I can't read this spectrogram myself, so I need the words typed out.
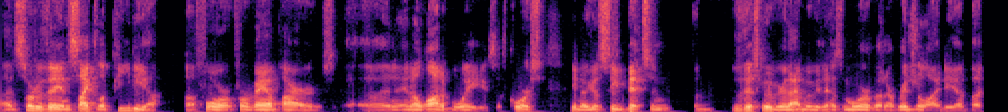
uh, sort of the encyclopedia for for vampires in, in a lot of ways. Of course, you know you'll see bits in this movie or that movie that has more of an original idea. But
